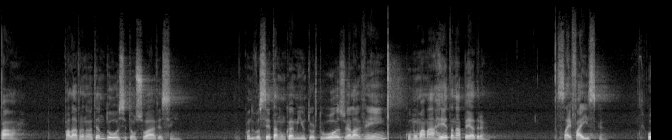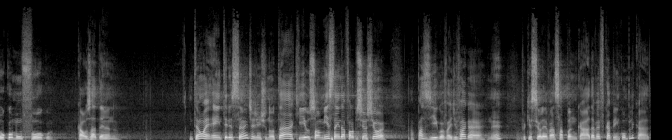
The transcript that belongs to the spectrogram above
Pá, a palavra não é tão doce, tão suave assim. Quando você está num caminho tortuoso, ela vem como uma marreta na pedra, sai faísca, ou como um fogo, causa dano. Então é, é interessante a gente notar que o salmista ainda fala para o Senhor, Senhor, apazigua, vai devagar, né? Porque se eu levar essa pancada vai ficar bem complicado.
